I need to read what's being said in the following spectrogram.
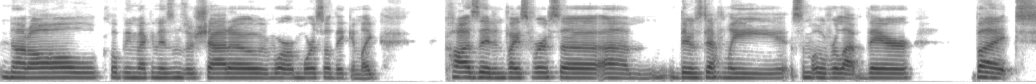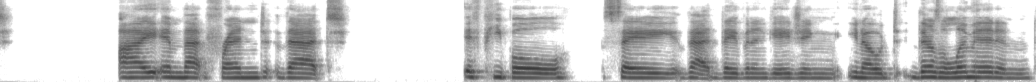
not all coping mechanisms are shadow, or more so they can like cause it and vice versa. Um, there's definitely some overlap there, but I am that friend that if people say that they've been engaging you know there's a limit and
